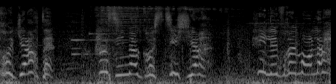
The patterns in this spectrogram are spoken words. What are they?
Regarde! Un zinogre stygien Il est vraiment là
